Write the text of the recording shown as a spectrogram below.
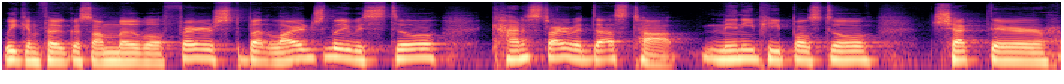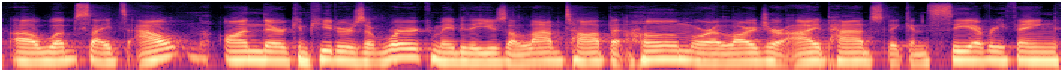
We can focus on mobile first but largely we still kind of start with desktop. Many people still check their uh, websites out on their computers at work. Maybe they use a laptop at home or a larger iPad so they can see everything.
